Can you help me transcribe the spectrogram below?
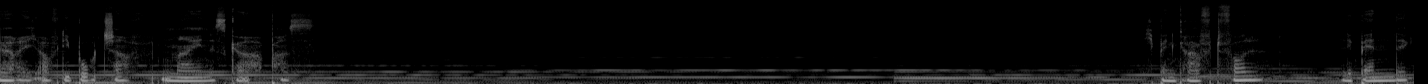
höre ich auf die Botschaften meines Körpers. Ich bin kraftvoll, lebendig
